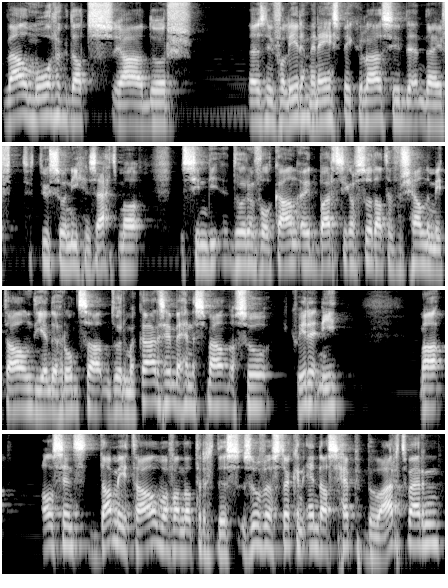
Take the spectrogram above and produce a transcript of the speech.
wel mogelijk dat ja, door... Dat is nu volledig mijn eigen speculatie, dat dat heeft Tusso niet gezegd, maar misschien die- door een vulkaanuitbarsting of zo, dat de verschillende metalen die in de grond zaten door elkaar zijn beginnen smelten of zo. Ik weet het niet. Maar al sinds dat metaal, waarvan dat er dus zoveel stukken in dat schip bewaard werden,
